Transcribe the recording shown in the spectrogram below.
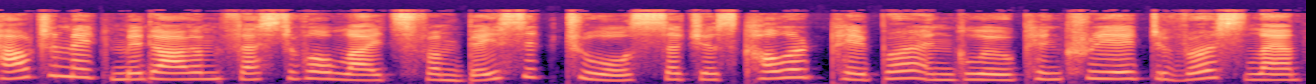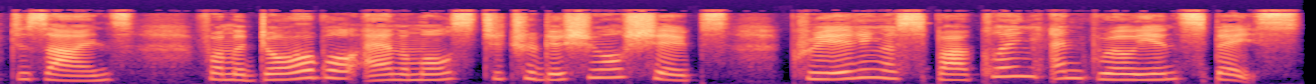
How to make Mid-Autumn Festival lights from basic tools such as colored paper and glue can create diverse lamp designs, from adorable animals to traditional shapes, creating a sparkling and brilliant space.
